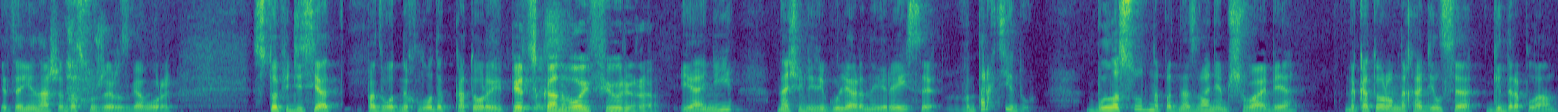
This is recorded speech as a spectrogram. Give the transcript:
Это не наши досужие разговоры. 150 подводных лодок, которые... Спецконвой фюрера. И они начали регулярные рейсы в Антарктиду. Было судно под названием «Швабия», на котором находился гидроплан.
